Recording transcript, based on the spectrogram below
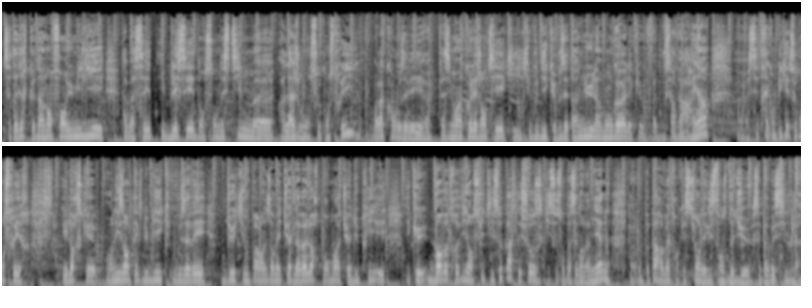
C'est-à-dire que d'un enfant humilié, tabassé et blessé dans son estime à l'âge où on se construit, voilà, quand vous avez quasiment un collège entier qui, qui, vous dit que vous êtes un nul, un mongol et que en fait, vous servez à rien, c'est très compliqué de se construire. Et lorsque, en lisant le texte biblique, vous avez Dieu qui vous parle en disant mais tu as de la valeur pour moi, tu as du prix, et, que dans votre vie ensuite il se passe les choses qui se sont passées dans la mienne, euh, on peut pas remettre en question l'existence de Dieu, c'est pas possible.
